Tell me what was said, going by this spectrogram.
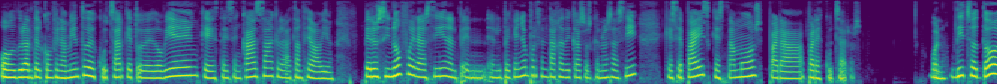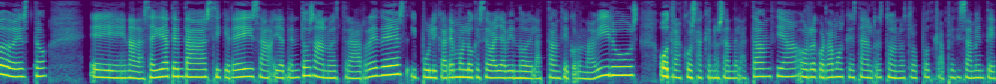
o durante el confinamiento de escuchar que todo ha ido bien, que estáis en casa, que la estancia va bien. Pero si no fuera así, en el, en el pequeño porcentaje de casos que no es así, que sepáis que estamos para, para escucharos. Bueno, dicho todo esto, eh, nada, seguid atentas si queréis y atentos a nuestras redes y publicaremos lo que se vaya viendo de lactancia y coronavirus, otras cosas que no sean de lactancia. Os recordamos que está el resto de nuestros podcasts precisamente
